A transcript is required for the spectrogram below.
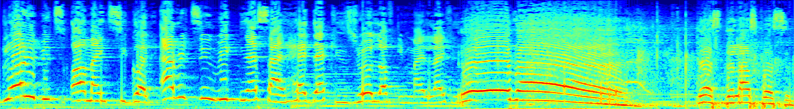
glory be to Almighty God. Everything weakness and headache is rolled off in my life. Amen. Yes, the last person.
